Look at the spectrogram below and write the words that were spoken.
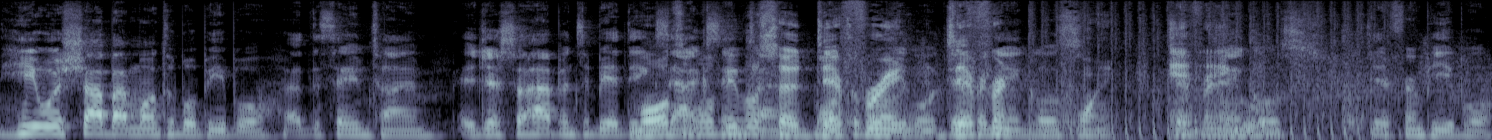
He was shot by multiple people at the same time. It just so happened to be at the Multiple exact same time. Multiple people? time. So Multiple different- different angles, point different angles, different people,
